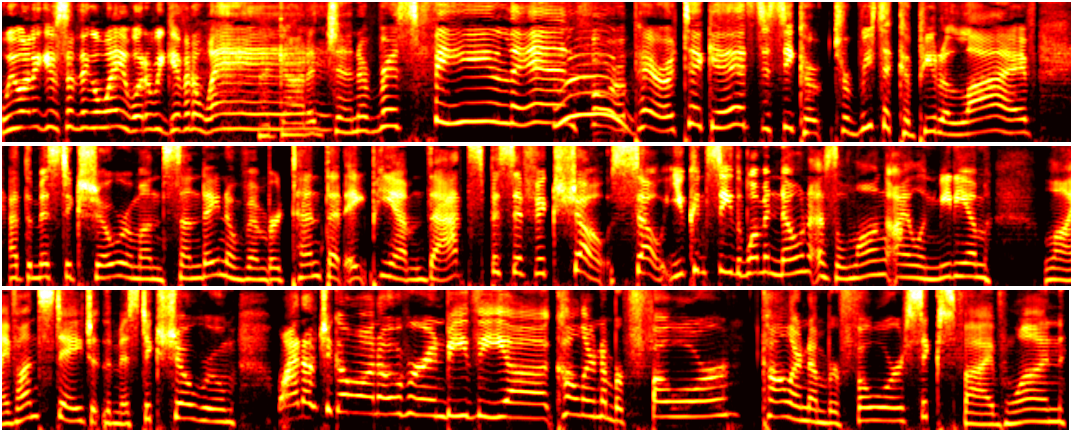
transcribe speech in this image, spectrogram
we want to give something away. What are we giving away? I got a generous feeling for a pair of tickets to see Theresa Caputo live at the Mystic Showroom on Sunday, November 10th at 8 p.m. That specific show. So you can see the woman known as the Long Island Medium live on stage at the Mystic Showroom. Why don't you go on over and be the uh, caller number four? Caller number four, 651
